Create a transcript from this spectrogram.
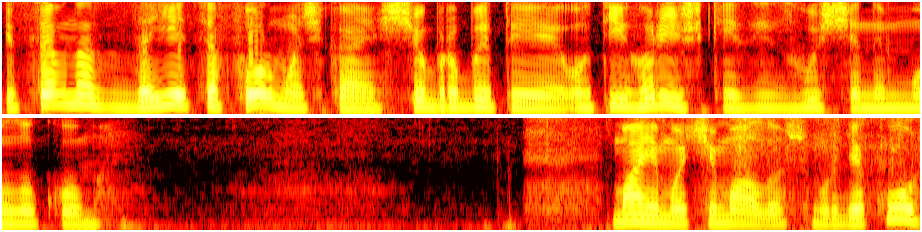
і це в нас здається формочка, щоб робити оті горішки зі згущеним молоком. Маємо чимало шмурдяку.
